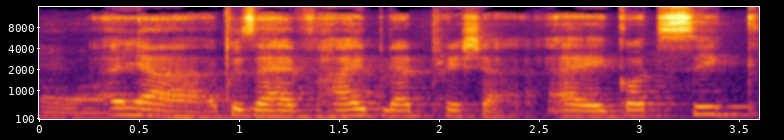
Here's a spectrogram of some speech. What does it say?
Oh, wow. Yeah, because I have high blood pressure. I got sick.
